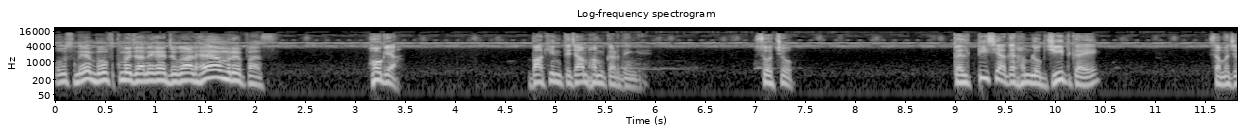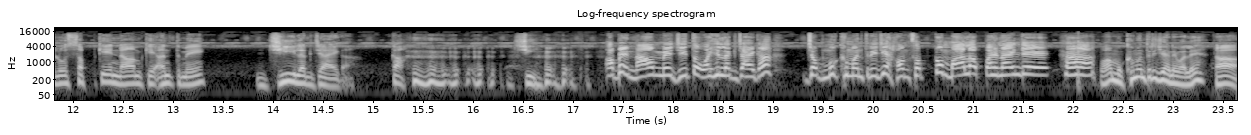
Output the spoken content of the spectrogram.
उसमें मुफ़्त में जाने का जुगाड़ है हमारे पास। हो गया। बाकी इंतज़ाम हम कर देंगे। सोचो। गलती से अगर हम लोग जीत गए समझ लो सबके नाम के अंत में जी लग जाएगा। का? जी। अबे नाम में जी तो वही लग जाएगा जब मुख्यमंत्री जी हम सबको माला पहनाएँगे। हाँ। वहाँ मुख्यमंत्री जी आने वाले हाँ।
